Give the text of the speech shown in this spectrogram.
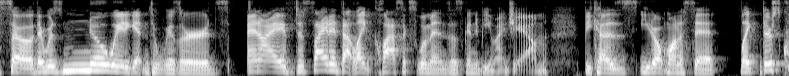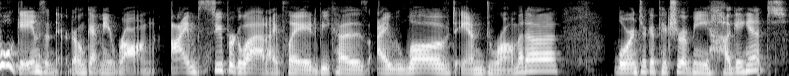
So there was no way to get into Wizards. And I've decided that like Classics Women's is going to be my jam because you don't want to sit like there's cool games in there, don't get me wrong. I'm super glad I played because I loved Andromeda. Lauren took a picture of me hugging it,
